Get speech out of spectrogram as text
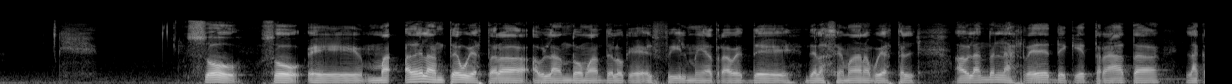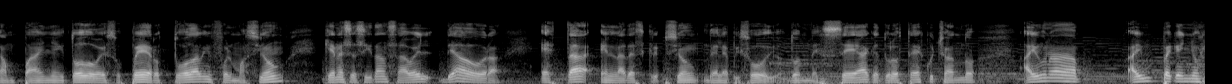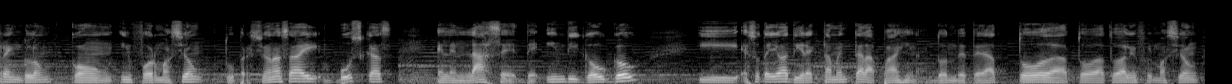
So, so eh, más adelante voy a estar a- hablando más de lo que es el filme a través de, de la semana. Voy a estar hablando en las redes de qué trata la campaña y todo eso. Pero toda la información que necesitan saber de ahora está en la descripción del episodio. Donde sea que tú lo estés escuchando, hay una hay un pequeño renglón con información. Tú presionas ahí, buscas el enlace de Indiegogo y eso te lleva directamente a la página donde te da toda, toda, toda la información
